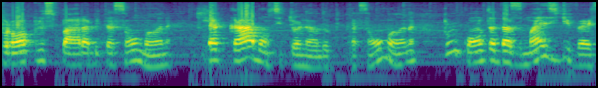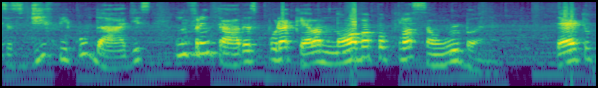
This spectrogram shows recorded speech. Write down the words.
próprios para a habitação humana, que acabam se tornando habitação humana por conta das mais diversas dificuldades enfrentadas por aquela nova população urbana, certo?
